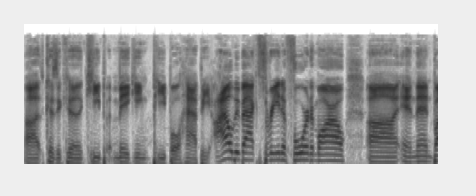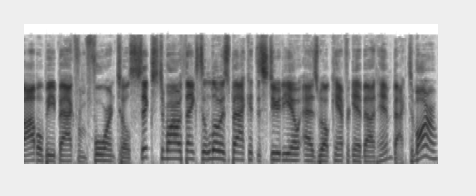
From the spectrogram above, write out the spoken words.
because it can keep making people happy. I'll be back three to four tomorrow, uh, and then Bob will be back from four until six tomorrow. Thanks to Lewis back at the studio as well. Can't forget about him. Back tomorrow.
